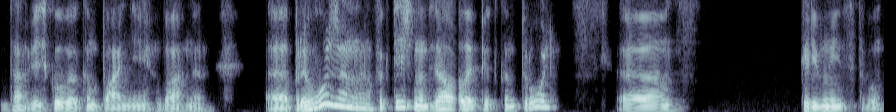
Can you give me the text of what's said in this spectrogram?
да, військової компанії Вагнер е, Пригожин фактично взяли під контроль е, керівництво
